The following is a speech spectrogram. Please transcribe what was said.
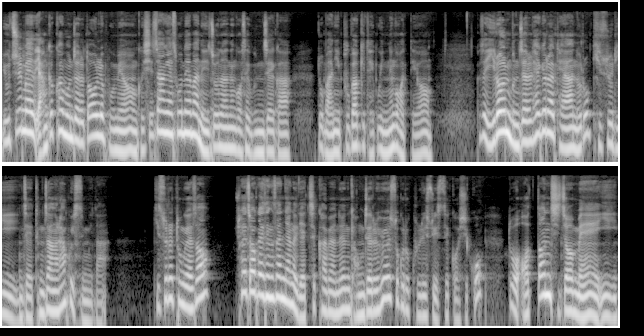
요즘에 양극화 문제를 떠올려 보면 그 시장의 손해만 의존하는 것의 문제가 또 많이 부각이 되고 있는 것 같아요. 그래서 이런 문제를 해결할 대안으로 기술이 이제 등장을 하고 있습니다. 기술을 통해서 최적의 생산량을 예측하면은 경제를 효율적으로 굴릴 수 있을 것이고 또 어떤 지점에 이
